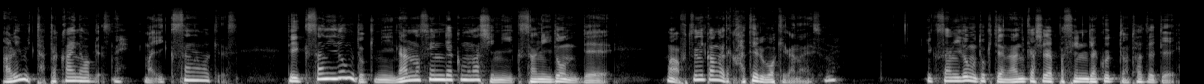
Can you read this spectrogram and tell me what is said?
ある意味戦いなわけですね。まあ戦なわけです。で、戦に挑むときに何の戦略もなしに戦に挑んで、まあ普通に考えて勝てるわけがないですよね。戦に挑むときって何かしらやっぱ戦略っていうのを立てて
